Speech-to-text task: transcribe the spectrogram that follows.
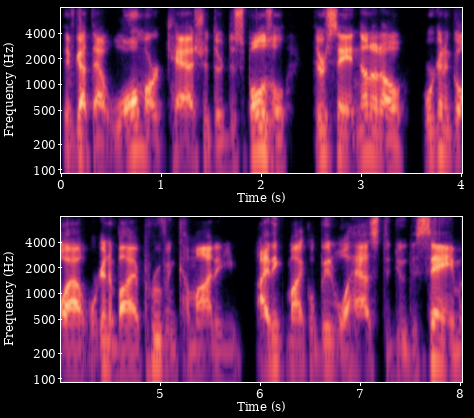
they've got that Walmart cash at their disposal. They're saying, no, no, no, we're going to go out, we're going to buy a proven commodity. I think Michael Bidwill has to do the same.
